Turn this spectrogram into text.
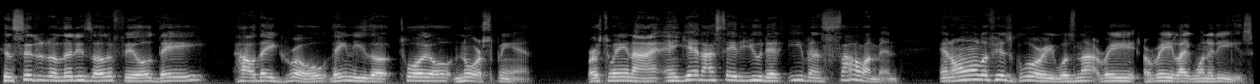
Consider the lilies of the field, they how they grow, they neither toil nor spin. Verse 29, and yet I say to you that even Solomon in all of his glory was not arrayed, arrayed like one of these.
